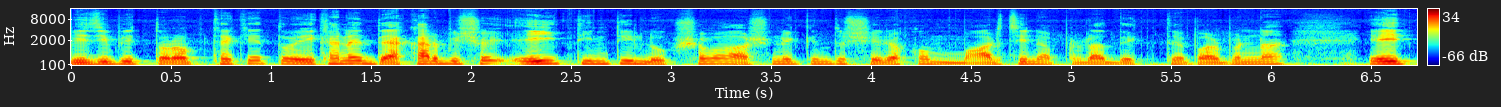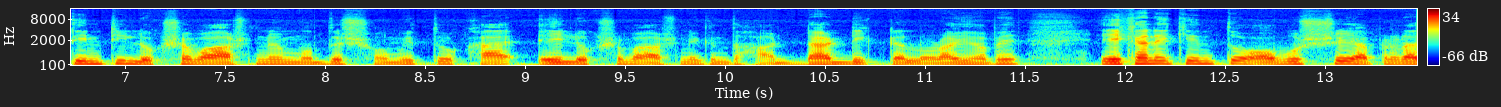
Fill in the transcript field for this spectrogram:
বিজেপির তরফ থেকে। তো এখানে দেখার বিষয়, এই তিনটি লোকসভা আসনে কিন্তু সেরকম মার্জিন আপনারা দেখতে পারবেন না। এই তিনটি লোকসভা আসনের মধ্যে সৌমিত্র খা এই লোকসভা আসনে কিন্তু হাড্ডাহাড্ডি একটা লড়াই হবে। এখানে কিন্তু অবশ্যই আপনারা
